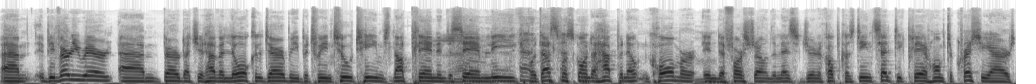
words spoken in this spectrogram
Um, it'd be very rare, um, Bird, that you'd have a local derby between two teams not playing in the same league. But that's what's going to happen out in Comer in the first round of the Leinster Junior Cup because Deen Celtic play at home to Crettyard.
